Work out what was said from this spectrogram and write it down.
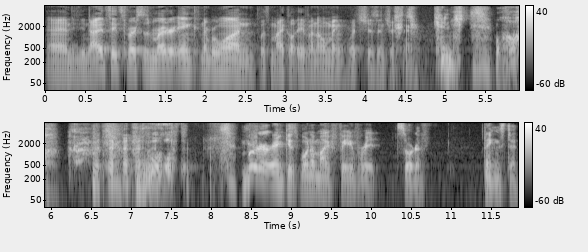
and United States versus Murder Inc. number one with Michael Avon Oeming, which is interesting. Can you? Whoa. Whoa. Murder Inc. is one of my favorite sort of things to,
